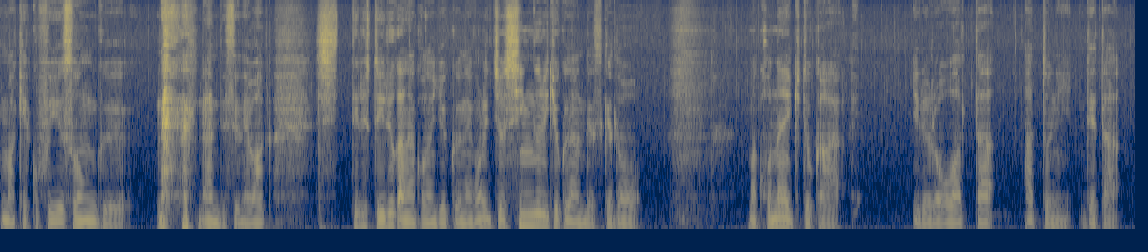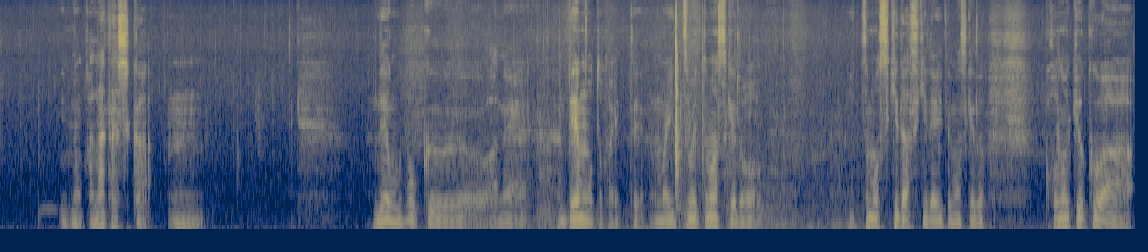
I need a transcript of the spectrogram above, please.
まあ結構冬ソング なんですよね。知ってる人いるかなこの曲ね。これ一応シングル曲なんですけど「まあ、粉雪」とかいろいろ終わった後に出たのかな確か。うん。でも僕はねデモとか言って、まあ、いつも言ってますけどいつも好きだ好きだ言ってますけどこの曲は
